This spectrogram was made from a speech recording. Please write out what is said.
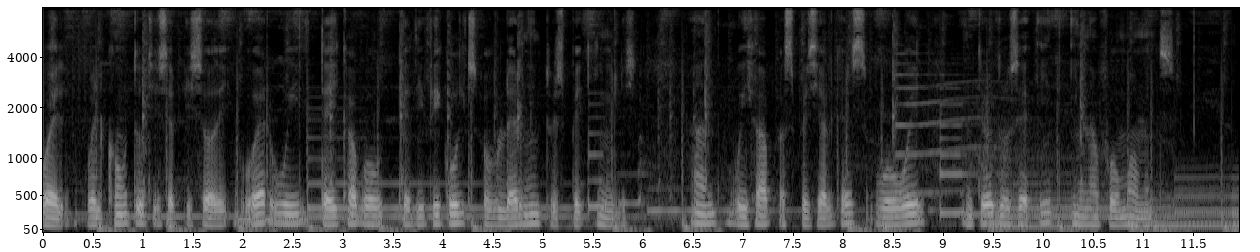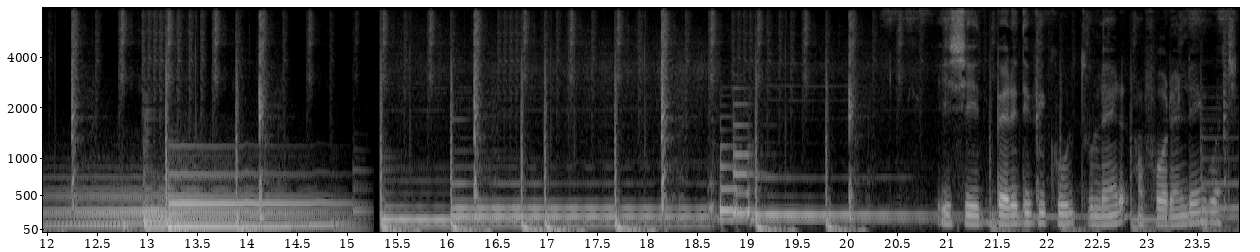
Well, welcome to this episode where we'll take about the difficulties of learning to speak English. And we have a special guest who will introduce it in a few moments. Is it very difficult to learn a foreign language?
